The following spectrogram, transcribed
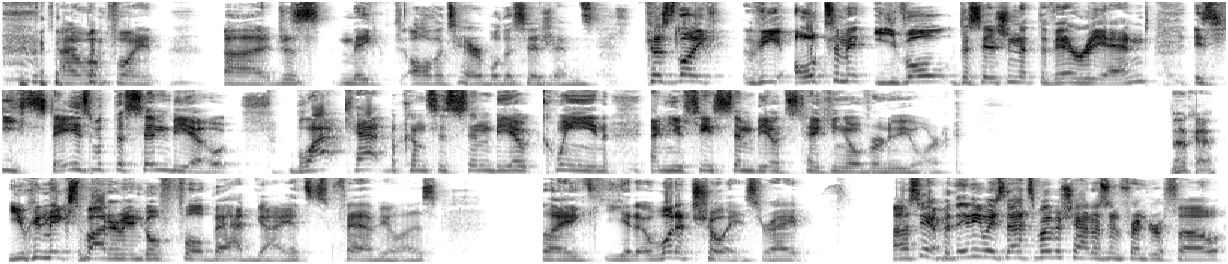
at one point. Uh, just make all the terrible decisions because like the ultimate evil decision at the very end is he stays with the symbiote. Black Cat becomes his symbiote queen, and you see symbiotes taking over New York. Okay. You can make Spider-Man go full bad guy. It's fabulous. Like, you know, what a choice, right? Uh, so yeah, but anyways, that's Web of Shadows and Friend or Foe.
